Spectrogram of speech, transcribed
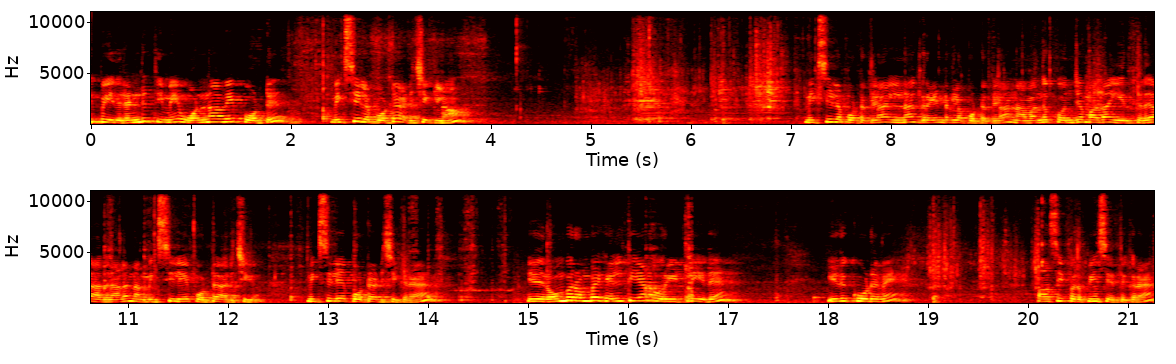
இப்போ இது ரெண்டுத்தையுமே ஒன்றாவே போட்டு மிக்சியில் போட்டு அடிச்சுக்கலாம். மிக்சியில் போட்டுக்கலாம் இல்லைனா கிரைண்டரில் போட்டுக்கலாம். நான் வந்து கொஞ்சமாக தான் இருக்குது. அதனால் நான் மிக்சிலே போட்டு அடிச்சு மிக்சிலே போட்டு அடிச்சுக்கிறேன். இது ரொம்ப ரொம்ப ஹெல்த்தியான ஒரு இட்லி இது. இது கூடவே பாசிப்பருப்பையும் சேர்த்துக்கிறேன்.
